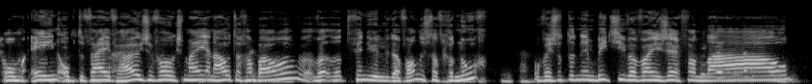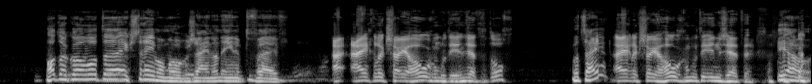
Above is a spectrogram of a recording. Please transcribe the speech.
Om één op de vijf huizen volgens mij in hout te gaan bouwen. Wat, wat, vinden jullie daarvan? Is dat genoeg? Of is dat een ambitie waarvan je zegt van nou, had ook wel wat uh, extremer mogen zijn dan één op de vijf? Eigenlijk zou je hoger moeten inzetten, toch? Wat zei je? Eigenlijk zou je hoger moeten inzetten. Ja,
